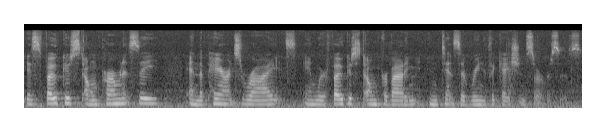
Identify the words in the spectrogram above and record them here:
is focused on permanency and the parents' rights, and we're focused on providing intensive reunification services.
